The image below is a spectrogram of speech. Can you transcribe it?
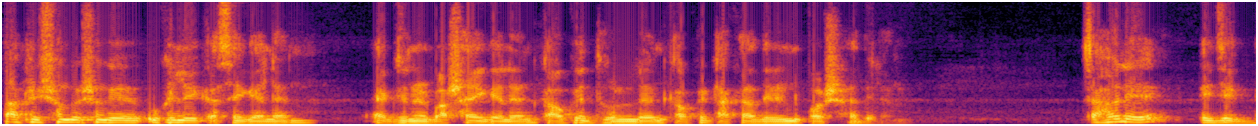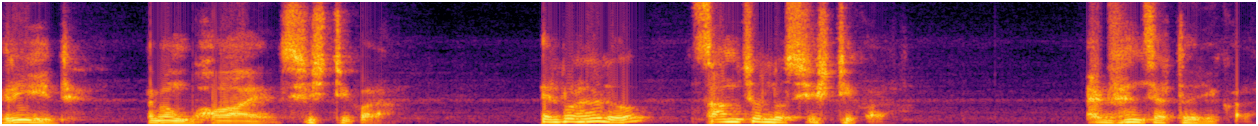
আপনি সঙ্গে সঙ্গে উকিলের কাছে গেলেন, একজনের বাসায় গেলেন, কাউকে ধরলেন, কাউকে টাকা দিলেন, পয়সা দিলেন। তাহলে এই যে গ্রিড এবং ভয় সৃষ্টি করা, এরপর হলো চাঞ্চল্য সৃষ্টি করা অ্যাডভেঞ্চার তৈরি করা।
